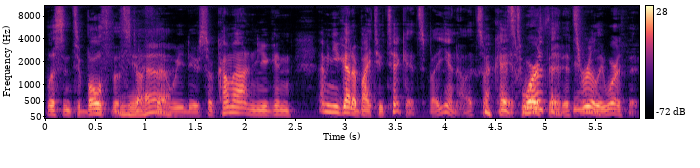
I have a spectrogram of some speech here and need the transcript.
listen to both the stuff Yeah. that we do. So come out and you can I mean you got to buy two tickets, but you know it's okay, It's it's, worth it. it, It's yeah. really worth it.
